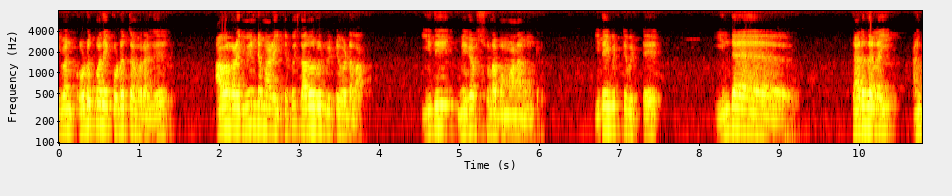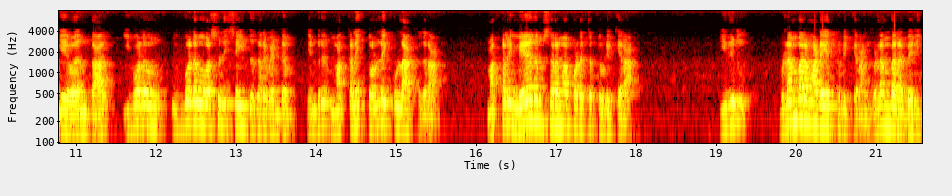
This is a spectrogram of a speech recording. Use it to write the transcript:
இவன் கொடுப்பதை கொடுத்த பிறகு அவர்களை மீண்டும் அழைத்து போய் கரூரில் விட்டு விடலாம். இது மிக சுலபமான ஒன்று. இதை விட்டுவிட்டு இந்த தருதலை அங்கே வந்தால் இவ்வளவு இவ்வளவு வசதி செய்து தர வேண்டும் என்று மக்களை தொல்லைக்குள்ளாக்குகிறான். மக்களை மேலும் சிரமப்படுத்த துடிக்கிறான். இதில் விளம்பரம் அடைய துடிக்கிறான். விளம்பர வெறி.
